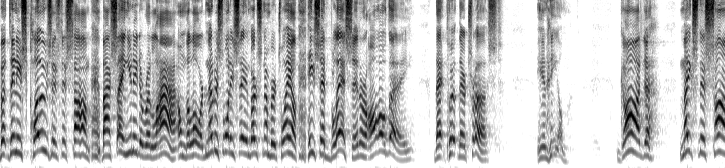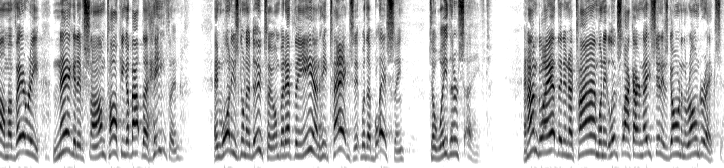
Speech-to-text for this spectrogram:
But then He closes this psalm by saying you need to rely on the Lord. Notice what He said in verse number 12, he said, Blessed are all they that put their trust in him. God makes this psalm a very negative psalm, talking about the heathen and what he's going to do to them, but at the end, he tags it with a blessing to we that are saved. And I'm glad that in a time when it looks like our nation is going in the wrong direction,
